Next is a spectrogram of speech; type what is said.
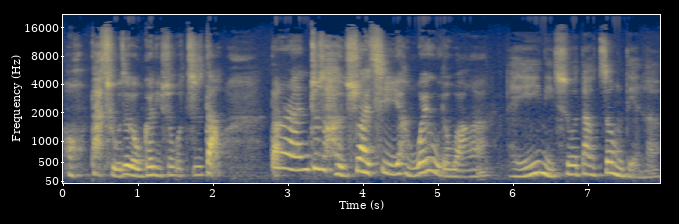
哦，大厨，这个我跟你说，我知道。当然，就是很帅气也很威武的王啊！哎，你说到重点了，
